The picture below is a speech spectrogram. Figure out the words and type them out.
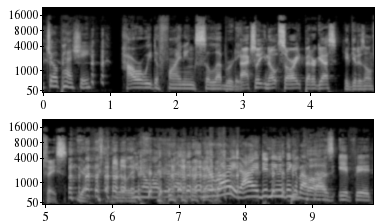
Joe Pesci. How are we defining celebrity? Actually, no, sorry. Better guess. He'd get his own face. Yeah, really. You know what? You're right. You're right. I didn't even think about that. because if it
